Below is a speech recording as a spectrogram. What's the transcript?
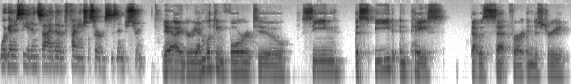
we're going to see it inside the financial services industry. Yeah, I agree. I'm looking forward to seeing the speed and pace that was set for our industry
